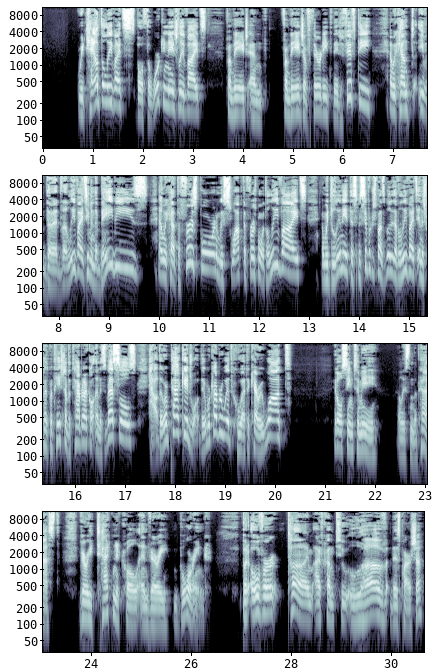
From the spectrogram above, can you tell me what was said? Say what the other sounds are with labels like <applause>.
We count the Levites, both the working age Levites, from the age and from the age of 30 to the age of 50, and we count even the, the Levites, even the babies, and we count the firstborn, and we swap the firstborn with the Levites, and we delineate the specific responsibilities of the Levites in the transportation of the tabernacle and its vessels, how they were packaged, what they were covered with, who had to carry what. It all seemed to me, at least in the past, very technical and very boring. But over time, I've come to love this Parsha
